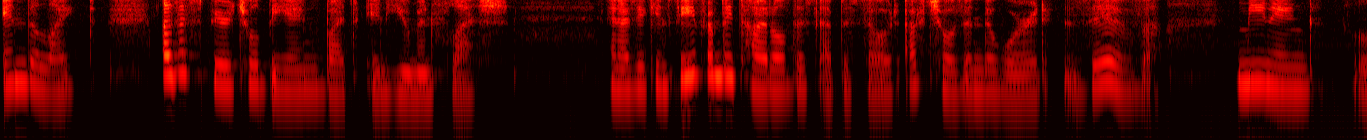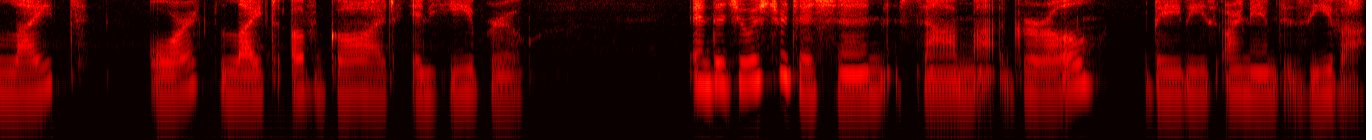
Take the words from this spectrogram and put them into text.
in the light as a spiritual being but in human flesh. And as you can see from the title of this episode, I've chosen the word ziv, meaning light or light of God in Hebrew. In the Jewish tradition, some girl babies are named Ziva.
